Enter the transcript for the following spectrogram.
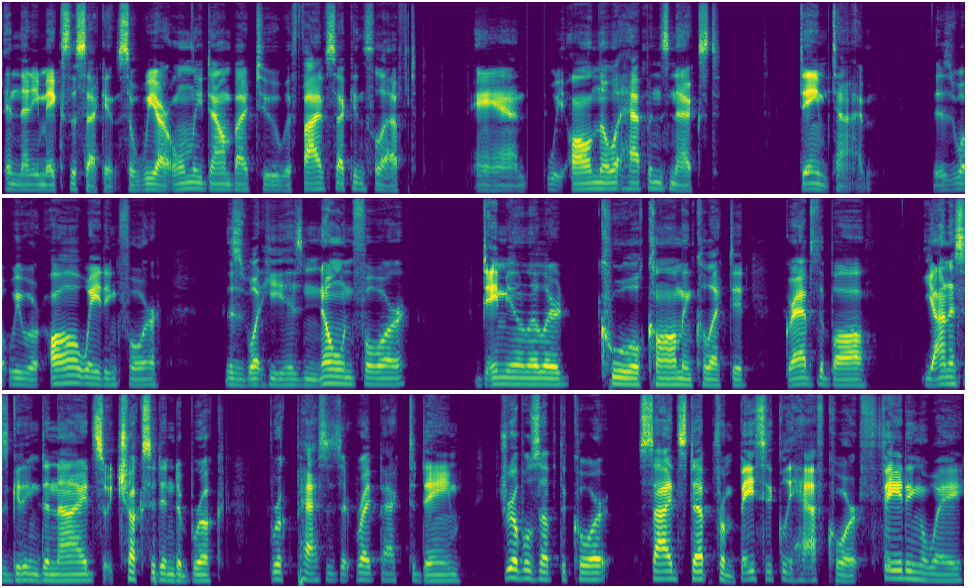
and then he makes the second. So we are only down by two with five seconds left. And we all know what happens next Dame time. This is what we were all waiting for. This is what he is known for. Damian Lillard, cool, calm, and collected, grabs the ball. Giannis is getting denied, so he chucks it into Brook. Brook passes it right back to Dame, dribbles up the court, sidestep from basically half court, fading away,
